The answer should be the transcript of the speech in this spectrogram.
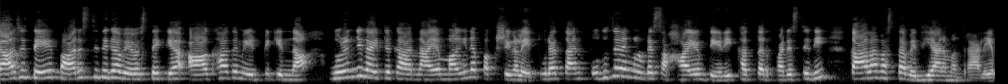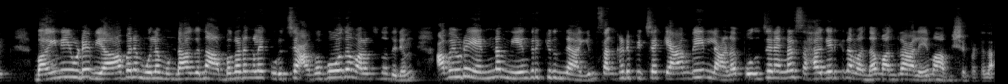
രാജ്യത്തെ പാരിസ്ഥിതിക വ്യവസ്ഥയ്ക്ക് ആഘാതം ഏൽപ്പിക്കുന്ന നുഴഞ്ഞുകയറ്റക്കാരനായ മൈന പക്ഷികളെ തുരത്താൻ പൊതുജനങ്ങളുടെ സഹായം തേടി ഖത്തർ പരിസ്ഥിതി കാലാവസ്ഥാ വ്യതിയാന മന്ത്രാലയം. മൈനയുടെ വ്യാപനം മൂലം ഉണ്ടാകുന്ന അപകടങ്ങളെ കുറിച്ച് അവബോധം വളർത്തുന്നതിനും അവയുടെ എണ്ണം നിയന്ത്രിക്കുന്നതിനായും സംഘടിപ്പിച്ച ക്യാമ്പയിനിലാണ് പൊതുജനങ്ങൾ സഹകരിക്കണമെന്ന് മന്ത്രാലയം ആവശ്യപ്പെട്ടത്.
